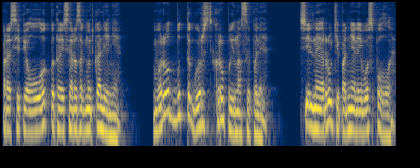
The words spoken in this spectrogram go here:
просипел Лок, пытаясь разогнуть колени. В рот будто горсть крупы насыпали. Сильные руки подняли его с пола,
